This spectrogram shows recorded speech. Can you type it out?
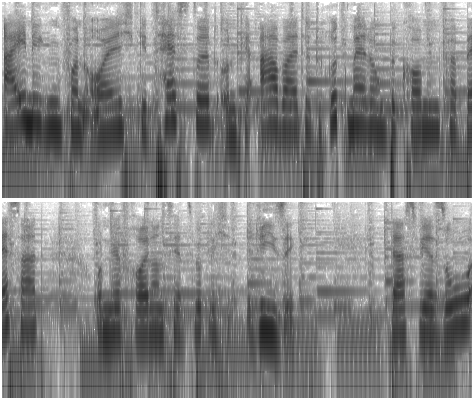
einigen von euch getestet und gearbeitet, Rückmeldungen bekommen, verbessert und wir freuen uns jetzt wirklich riesig dass wir so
